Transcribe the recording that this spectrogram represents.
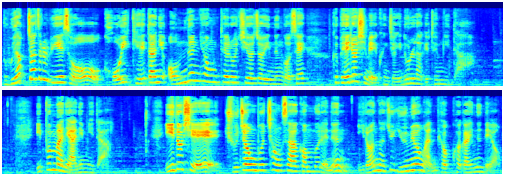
노약자들을 위해서 거의 계단이 없는 형태로 지어져 있는 것에 그 배려심에 굉장히 놀라게 됩니다. 이뿐만이 아닙니다. 이 도시의 주정부 청사 건물에는 이런 아주 유명한 벽화가 있는데요.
